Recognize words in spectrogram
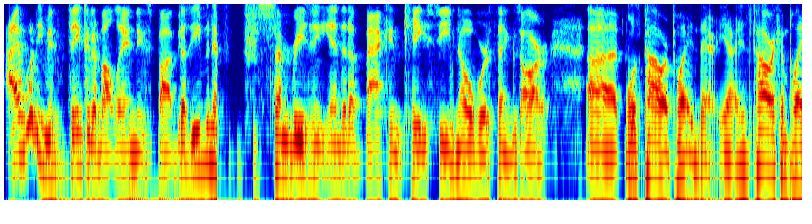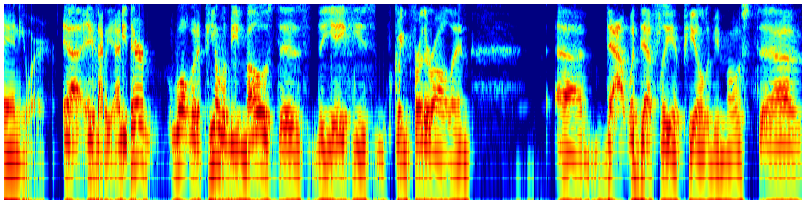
I wasn't even thinking about landing spot because even if for some reason he ended up back in KC, know where things are. Uh, well, his power played there. Yeah, his power can play anywhere. Yeah, exactly. I mean, there. What would appeal to me most is the Yankees going further all in. Uh, that would definitely appeal to me most. Uh,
